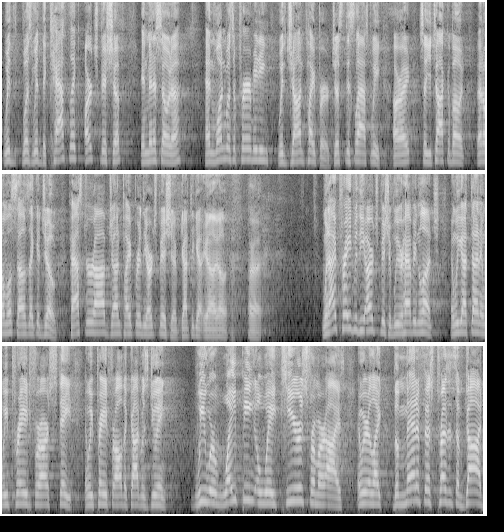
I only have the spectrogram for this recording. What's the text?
with, was with the Catholic Archbishop in Minnesota, and one was a prayer meeting with John Piper just this last week. All right? So you talk about that almost sounds like a joke. Pastor Rob, John Piper, and the Archbishop got together. Yeah, yeah. All right. When I prayed with the Archbishop, we were having lunch and we got done and we prayed for our state and we prayed for all that God was doing. We were wiping away tears from our eyes and we were like, the manifest presence of God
